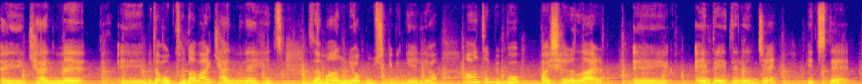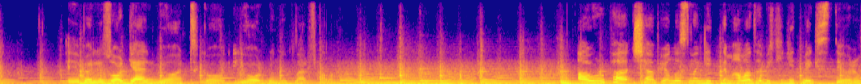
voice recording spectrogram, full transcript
e, kendine e, bir de okulda var kendine hiç zaman yokmuş gibi geliyor. Ama tabii bu başarılar e, elde edilince hiç de e, böyle zor gelmiyor artık o yorgunluklar falan. Avrupa Şampiyonası'na gittim ama tabii ki gitmek istiyorum.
